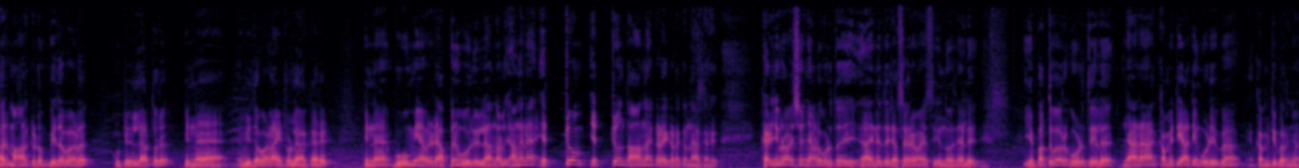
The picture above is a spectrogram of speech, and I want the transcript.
അവർ മാർക്കിടും. വിധവകൾ കുട്ടികളില്ലാത്തവർ പിന്നെ വിധവകളായിട്ടുള്ള ആൾക്കാർ പിന്നെ ഭൂമി അവരുടെ അപ്പന് പോലും ഇല്ല എന്നുള്ള അങ്ങനെ ഏറ്റവും ഏറ്റവും താന്ന കടയിൽ കിടക്കുന്ന ആൾക്കാർ കഴിഞ്ഞ പ്രാവശ്യം ഞങ്ങൾ കൊടുത്ത് അതിനകത്ത് രസകരമായ സ്ഥിതി എന്ന് പറഞ്ഞാൽ ഈ പത്ത് പേർക്ക് കൊടുത്തതിൽ ഞാൻ ആ കമ്മിറ്റി ആദ്യം കൂടിയപ്പോൾ കമ്മിറ്റി പറഞ്ഞു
